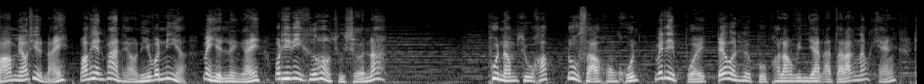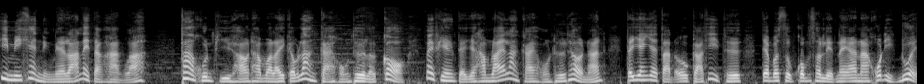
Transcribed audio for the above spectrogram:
มาแมวที่ไหน มาเพี้ยนผ่านแถวนี้วันเนี่ย ไม่เห็นเลยไง ว่าที่นี่คือห้องฉุกเฉินนะ ผู้นำชูครับ ลูกสาวของคุณไม่ได้ป่วย แต่ว่าเธอปลูกพลังวิญญาณอัตลักษณ์น้ำแข็งที่มีแค่หนึ่งในล้านในต่างหากละถ้าคุณผีพราวทำอะไรกับร่างกายของเธอแล้วก็ไม่เพียงแต่จะทำร้ายร่างกายของเธอเท่านั้น แต่ยังจะตัดโอกาสที่เธอจะประสบความสำเร็จในอนาคตอีกด้วย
